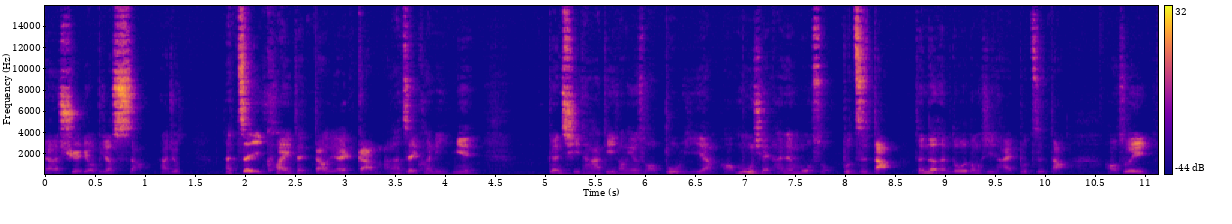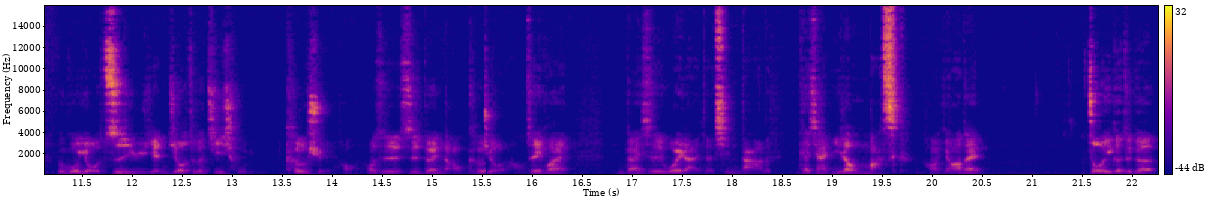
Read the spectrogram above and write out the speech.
呃血流比较少，那就那这一块在到底在干嘛？那这一块里面跟其他地方有什么不一样？哈，目前还在摸索，不知道，真的很多东西还不知道。好，所以如果有志于研究这个基础科学哈，或者是对脑科学哈这一块，应该是未来的新大陆。你看现在 Elon Musk 好，然后再做一个这个。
